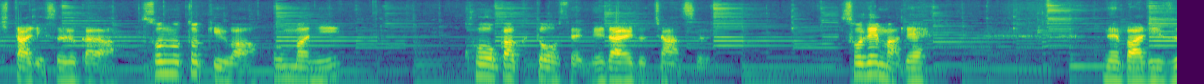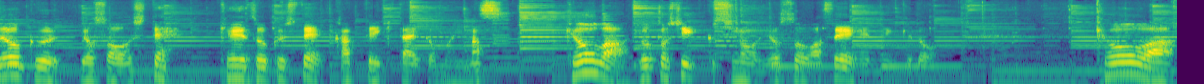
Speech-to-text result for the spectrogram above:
来たりするから、その時はほんまに高額当選狙えるチャンス。それまで粘り強く予想して継続して買っていきたいと思います。今日はロト6の予想はせえへんねんけど、今日は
